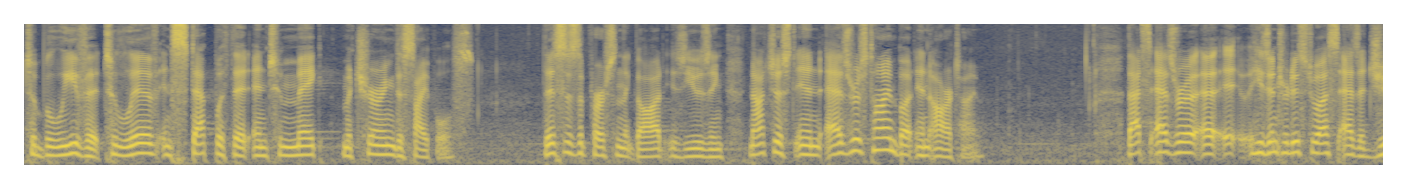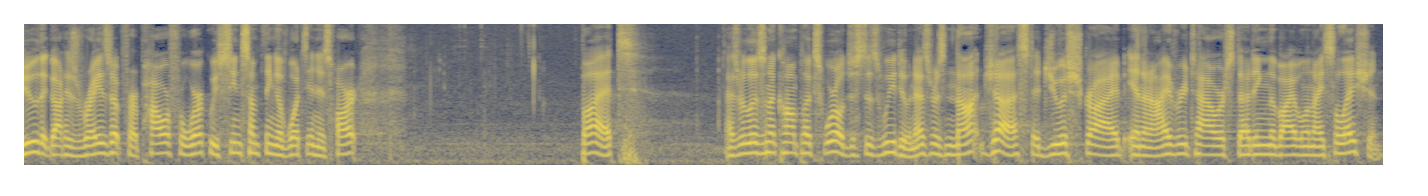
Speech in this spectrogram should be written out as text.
to believe it, to live in step with it, and to make maturing disciples. This is the person that God is using, not just in Ezra's time, but in our time. That's Ezra. Uh, he's introduced to us as a Jew that God has raised up for a powerful work. We've seen something of what's in his heart. But Ezra lives in a complex world just as we do. And Ezra is not just a Jewish scribe in an ivory tower studying the Bible in isolation.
